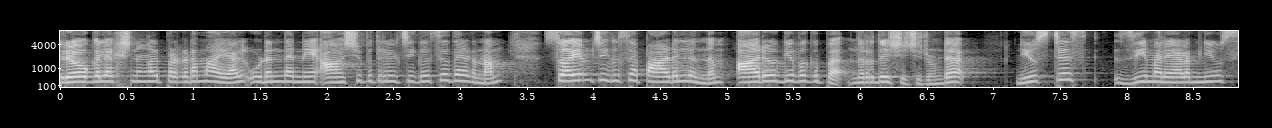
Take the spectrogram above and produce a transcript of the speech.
രോഗലക്ഷണങ്ങൾ പ്രകടമായാൽ ഉടൻ തന്നെ ആശുപത്രിയിൽ ചികിത്സ തേടണം. സ്വയം ചികിത്സ പാടില്ലെന്നും ആരോഗ്യവകുപ്പ് നിർദ്ദേശിച്ചിട്ടുണ്ട്. News desk C Malayalam news.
